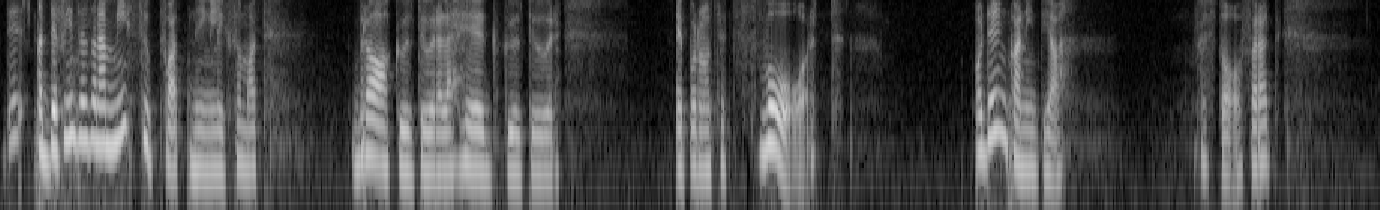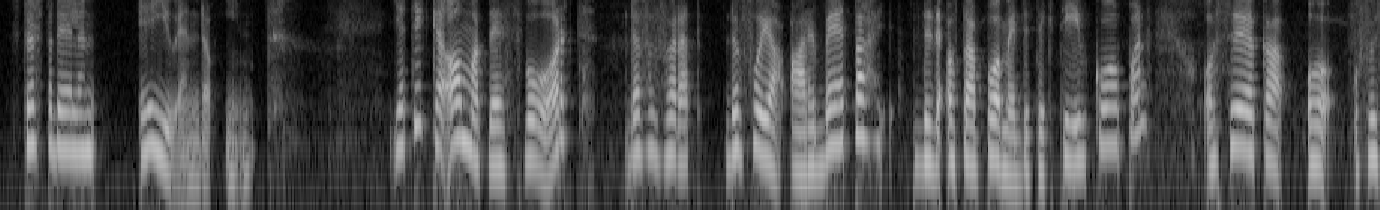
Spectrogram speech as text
Det, Att det finns en sån här missuppfattning liksom att bra kultur eller hög kultur är på något sätt svårt. Och den kan inte jag förstå för att största delen är ju ändå inte. Jag tycker om att det är svårt, därför för att då får jag arbeta och ta på mig detektivkåpan och söka och, och för,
